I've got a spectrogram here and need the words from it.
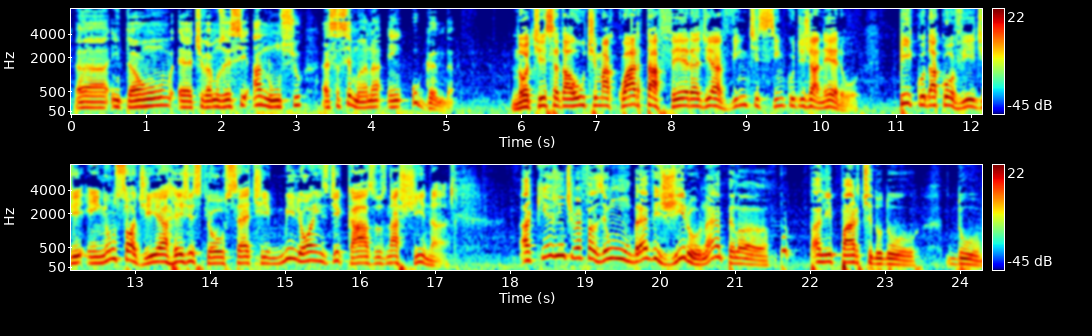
Uh, então, é, tivemos esse anúncio essa semana em Uganda. Notícia da última quarta-feira, dia 25 de janeiro pico da Covid em um só dia registrou 7 milhões de casos na China. Aqui a gente vai fazer um breve giro, né, pela por ali parte do, do, do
